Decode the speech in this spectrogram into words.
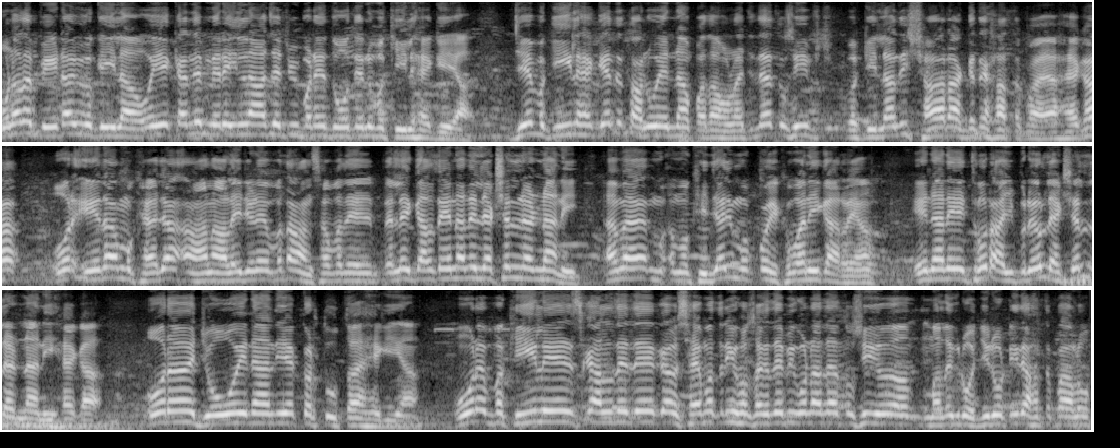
ਉਹਨਾਂ ਦਾ ਬੇਟਾ ਵੀ ਵਕੀਲ ਆ, ਉਹ ਇਹ ਕਹਿੰਦੇ ਮੇਰੇ ਇਲਾਜ 'ਚ ਵੀ ਬੜੇ ਦੋ ਤਿੰਨ ਵਕੀਲ ਹੈਗੇ ਆ। ਜੇ ਵਕੀਲ ਹੈਗੇ ਤਾਂ ਤੁਹਾਨੂੰ ਇੰਨਾ ਪਤਾ ਹੋਣਾ ਚਾਹੀਦਾ, ਤੁਸੀਂ ਵਕੀਲਾਂ ਦੀ ਸ਼ਾਹ ਰੱਗ ਤੇ ਹੱਥ ਪਾਇਆ ਹੈਗਾ, ਔਰ ਇਹਦਾ ਮੁਖਿਆਜਾ ਆਉਣ ਵਾਲੇ ਜਿਹੜੇ ਵਿਧਾਨ ਸਭਾ ਦੇ, ਪਹਿਲੇ ਗੱਲ ਤਾਂ ਇਹਨਾਂ ਨੇ ਇਲੈਕਸ਼ਨ ਲੜਨਾ ਨਹੀਂ ਮੈਂ ਮੁਖੀਜਾ ਜੀ ਭਵਿੱਖਬਾਣੀ ਕਰ ਰਿਹਾ, ਇਹਨਾਂ ਨੇ ਇੱਥੋਂ ਰਾਜਪੁਰੇ ਇਲੈਕਸ਼ਨ ਲੜਨਾ ਨਹੀਂ ਹੈਗਾ, ਔਰ ਜੋ ਇਹਨਾਂ ਦੀਆਂ ਕਰਤੂਤਾਂ ਹੈਗੀਆਂ ਹੁਣ ਵਕੀਲ ਇਸ ਗੱਲ ਦੇ ਤੇ ਸਹਿਮਤ ਨਹੀਂ ਹੋ ਸਕਦੇ ਵੀ ਉਹਨਾਂ ਦਾ ਤੁਸੀਂ ਅ, ਮਤਲਬ ਰੋਜੀ ਰੋਟੀ ਦਾ ਹੱਥ ਪਾ ਲਓ।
